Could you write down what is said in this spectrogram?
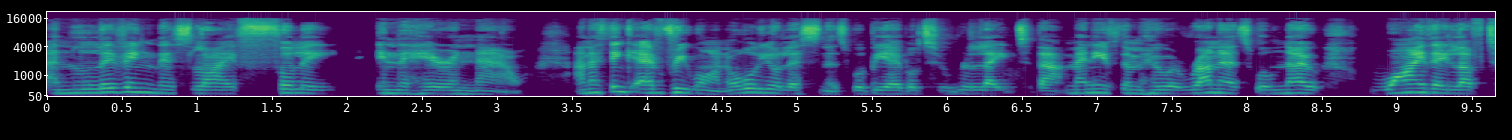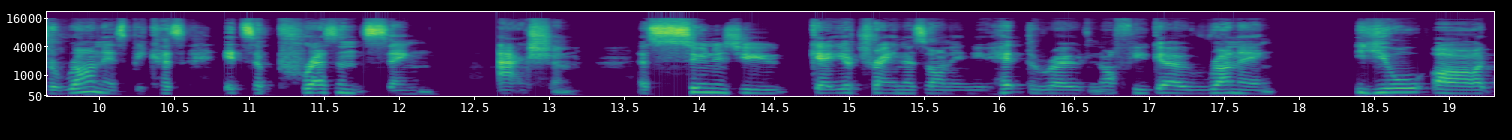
and living this life fully in the here and now. And I think everyone, all your listeners, will be able to relate to that. Many of them who are runners will know why they love to run is because it's a presencing action. As soon as you get your trainers on and you hit the road and off you go running, you are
